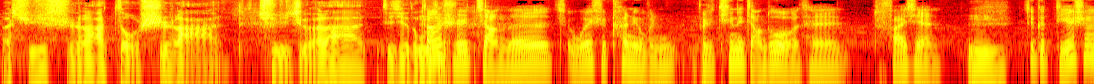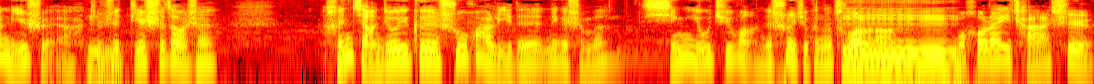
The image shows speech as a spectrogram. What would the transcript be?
呃，虚实啦、走势啦、曲折啦这些东西。当时讲的，我也是看那个文，不是听那讲座，我才发现嗯这个叠山离水啊，嗯就是叠石造山，很讲究一个书画里的那个什么行游居望，那顺序可能错了啊。嗯我后来一查是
